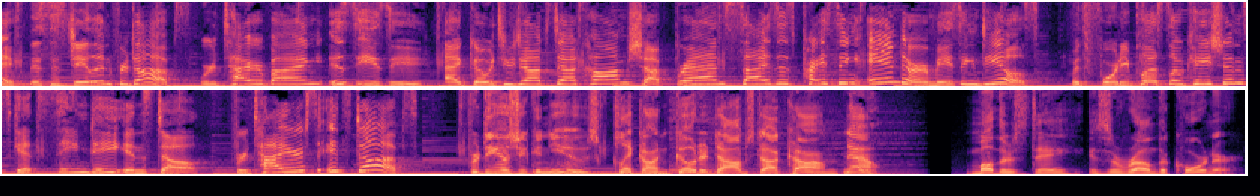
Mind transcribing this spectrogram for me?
Hi, this is Jalen for Dobbs, where tire buying is easy. At GoToDobbs.com, shop brands, sizes, pricing, and our amazing deals. With 40 plus locations, get same day install. For tires, it's Dobbs. For deals you can use, click on GoToDobbs.com now. Mother's Day is around the corner.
